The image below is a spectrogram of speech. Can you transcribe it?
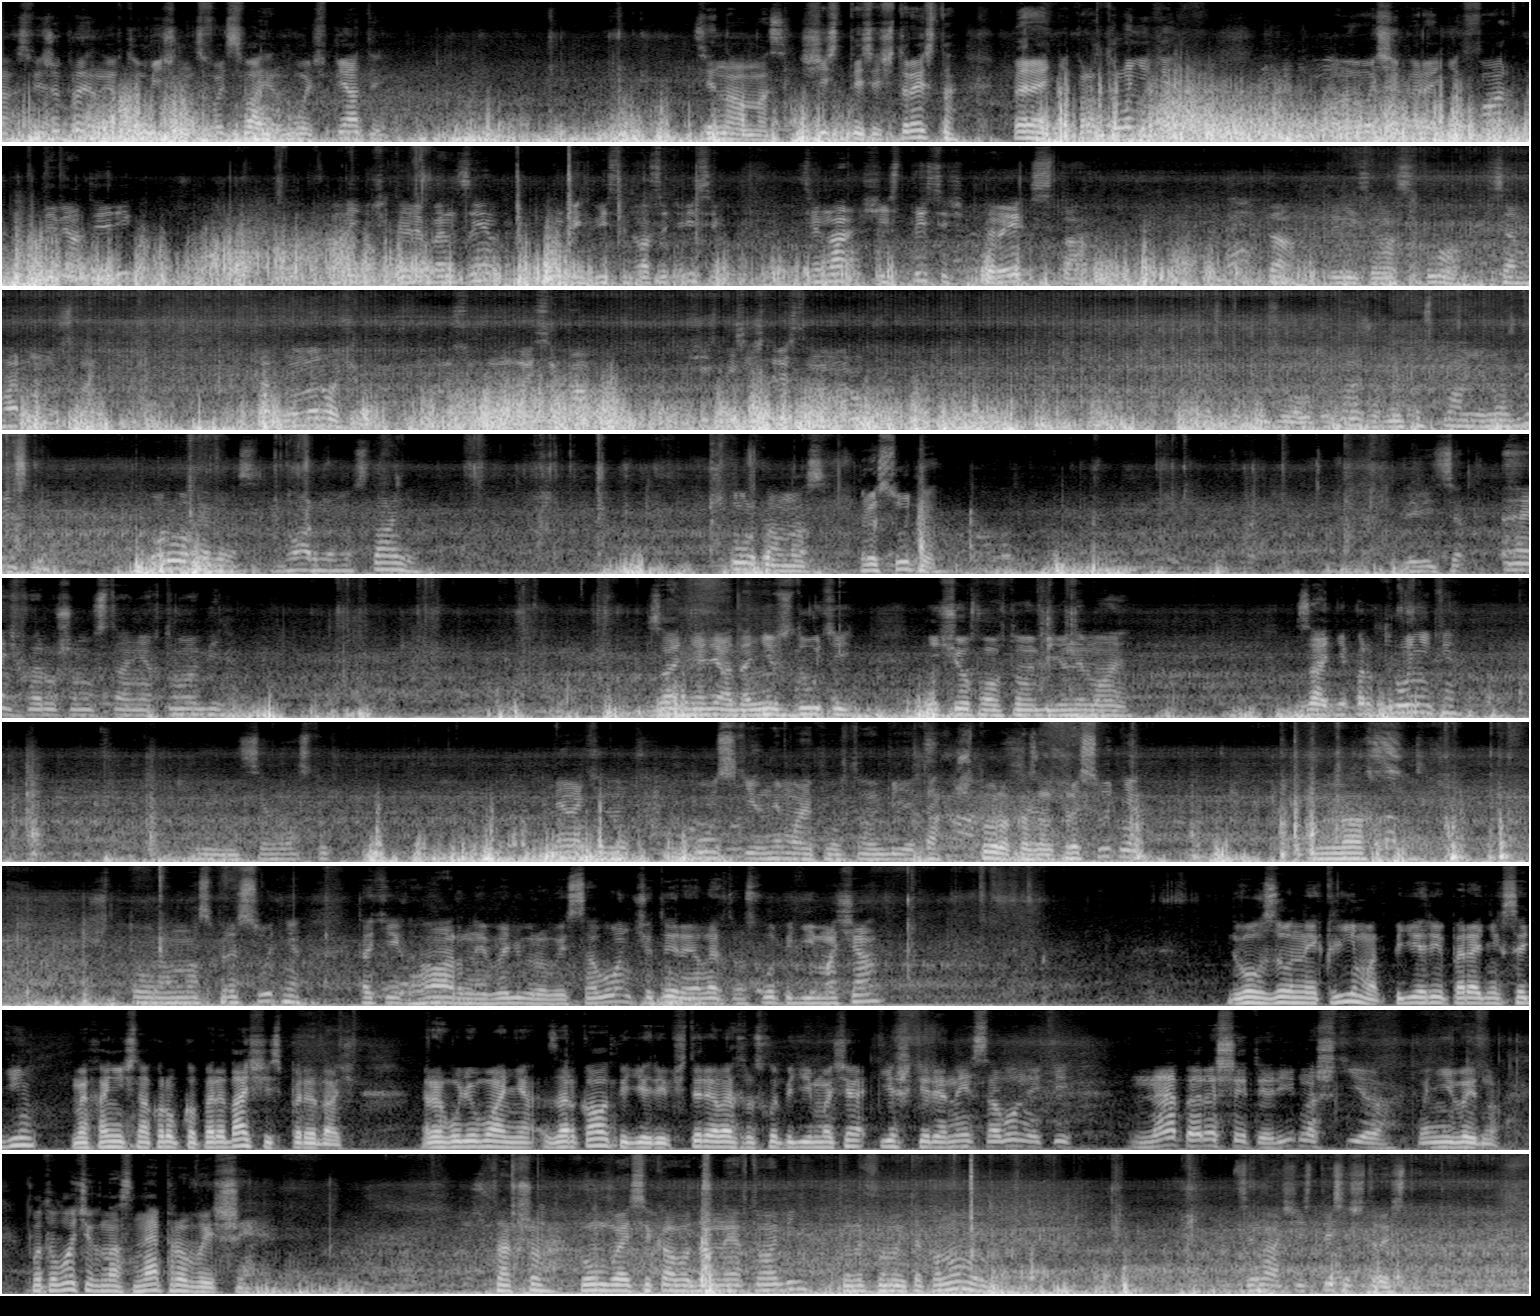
Так, свіжопригнаний автомобіль у нас Volkswagen Golf 5. Ціна у нас 6300. Передні протроніки, омивачі передніх фар, 9 рік, 1.4 бензин, пробіг 228, ціна 6300. Так, дивіться, у нас скло, все в гарному стані. Так, номерочок. Ось кому цікаво. 6300 номерок. Ось покажу. Легкосплавні у нас диски. Дороги у нас в гарному стані. Шторка у нас присутня. Дивіться, геть в хорошому стані автомобіль. Задня ляда не вздутій, нічого по автомобілю немає. Задні парктроніки. Дивіться, у нас тут м'ятінок, немає по автомобілю. Так, штора казан присутня. У нас штора у нас присутня. Такий гарний велюровий салон, 4 електросхлопідіймача. Двохзонний клімат, підігрів передніх сидінь, механічна коробка передач, 6 передач, регулювання зеркал, підігрів, 4 електросхлопідіймача і шкіряний салон, який не перешитий, рідна шкіра, по ній видно. Потолочок у нас не провищий. Так що, кому буде цікаво даний автомобіль, телефонуйте по номеру. Ціна 6300.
